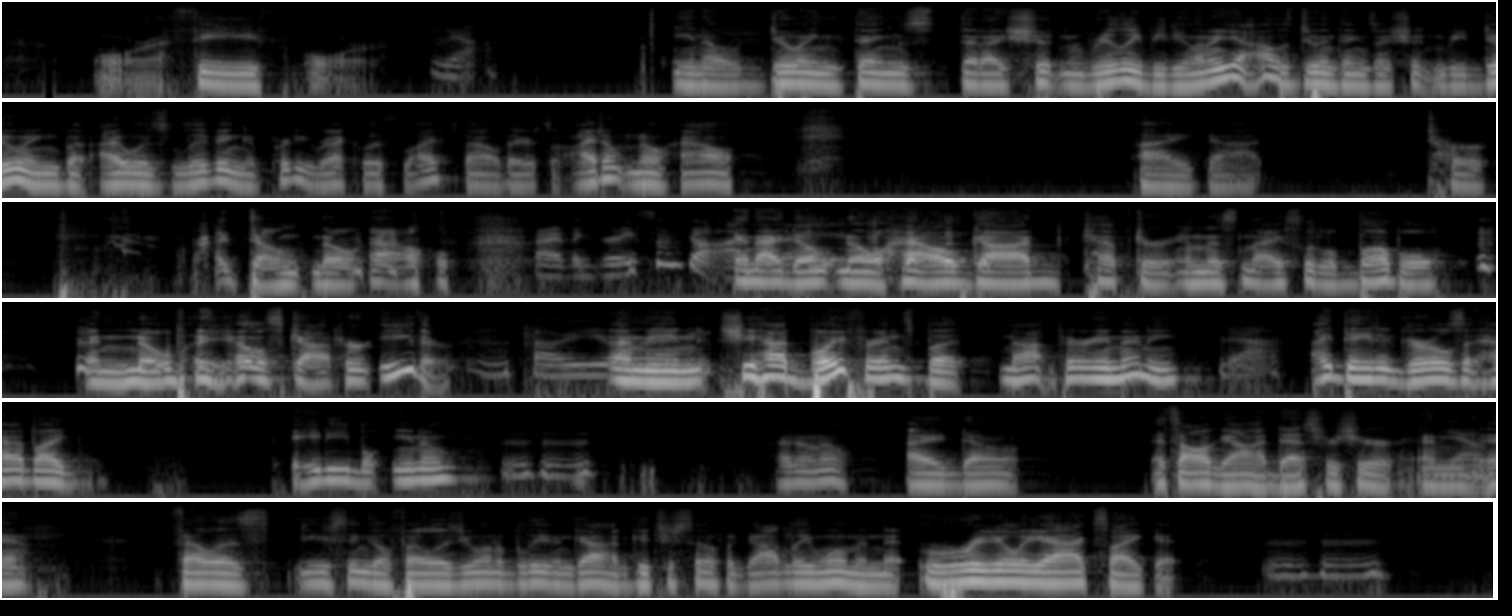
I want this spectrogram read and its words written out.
or a thief or Yeah. you know, doing things that I shouldn't really be doing. And yeah, I was doing things I shouldn't be doing, but I was living a pretty reckless lifestyle there. So I don't know how I got her. I don't know how. By the grace of God. and I don't know how God kept her in this nice little bubble and nobody else got her either. I mean, ready. she had boyfriends, but not very many. Yeah. I dated girls that had like 80, bo- you know, Mm-hmm. I don't know. I don't. It's all God, that's for sure. And Yep. yeah, fellas, you single fellas, you want to believe in God, get yourself a godly woman that really acts like it. Mm-hmm.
